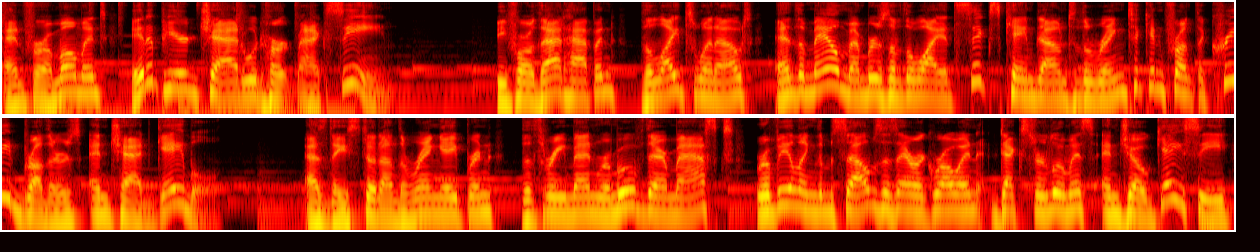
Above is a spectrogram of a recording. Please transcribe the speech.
and for a moment, it appeared Chad would hurt Maxine. Before that happened, the lights went out, and the male members of the Wyatt Sicks came down to the ring to confront the Creed brothers and Chad Gable. As they stood on the ring apron, the three men removed their masks, revealing themselves as Erick Rowan, Dexter Lumis, and Joe Gacy,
